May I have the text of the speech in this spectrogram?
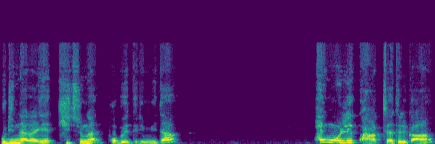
우리나라의 귀중한 보배들입니다. 핵물리 과학자들과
